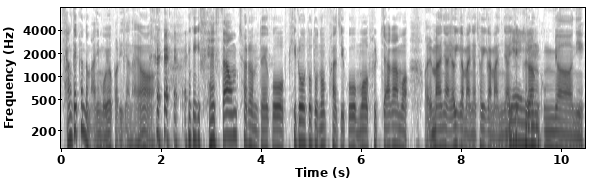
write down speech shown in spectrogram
상대편도 많이 모여버리잖아요. 그러니까 이게 새싸움처럼 되고 피로도도 높아지고 뭐 숫자가 뭐 얼마냐 여기가 많냐 저기가 많냐 이제 예, 그런 예. 국면이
